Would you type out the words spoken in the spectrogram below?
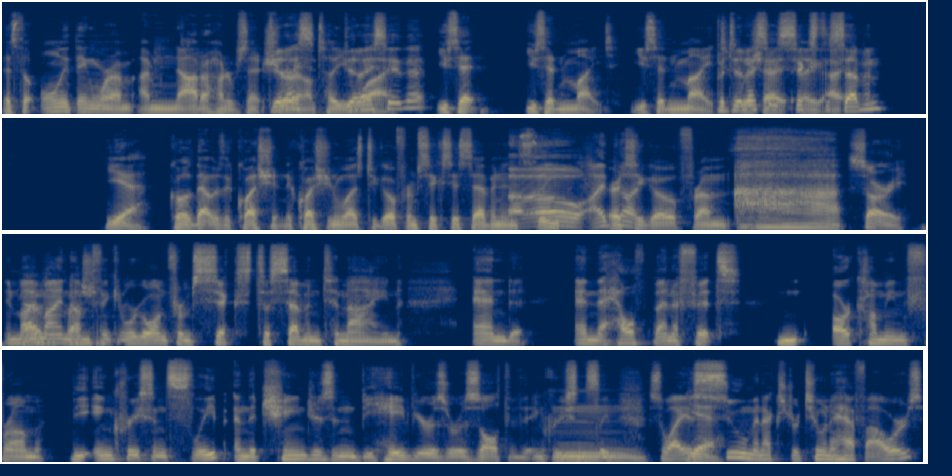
That's the only thing where I'm I'm not 100 percent sure, I and I'll tell you did why. I say that? You said you said might. You said might. But did I say six like, to I- seven? Yeah, cool. That was the question. The question was to go from six to seven in Oh, sleep, I or thought- to go from Ah, sorry. In my mind, I'm thinking we're going from six to seven to nine, and and the health benefits are coming from the increase in sleep and the changes in behavior as a result of the increase in sleep. Mm, So I yeah. assume an extra two and a half hours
